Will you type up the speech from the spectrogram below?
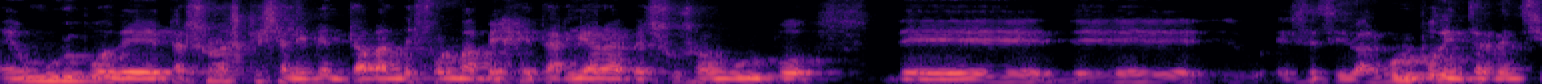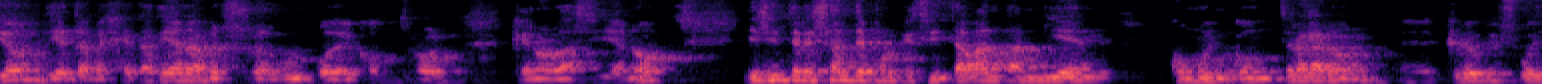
un grupo de personas que se alimentaban de forma vegetariana versus a un grupo de, es decir, al grupo de intervención, dieta vegetariana, versus al grupo de control, que no lo hacía, ¿no? Y es interesante porque citaban también cómo encontraron, eh, creo que fue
